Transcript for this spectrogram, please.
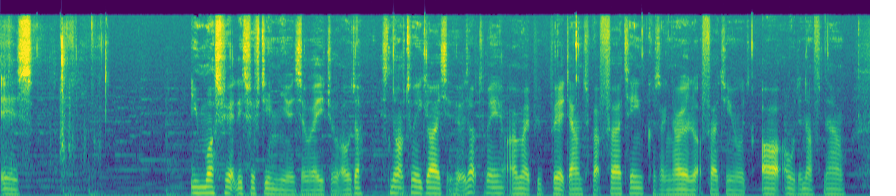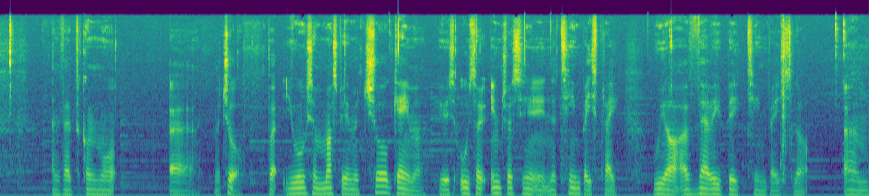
is you must be at least 15 years of age or older. It's not up to me guys, if it was up to me I might put it down to about 13 because I know a lot of 13 year olds are old enough now and they're becoming more uh, mature but you also must be a mature gamer who is also interested in the team-based play. We are a very big team-based lot. Um,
